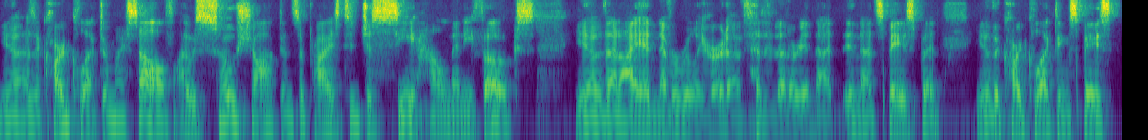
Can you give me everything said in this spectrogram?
you know, as a card collector myself, I was so shocked and surprised to just see how many folks, you know, that I had never really heard of that, that are in that in that space. But you know, the card collecting space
